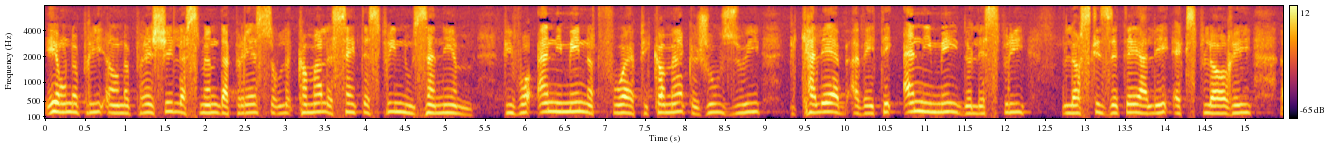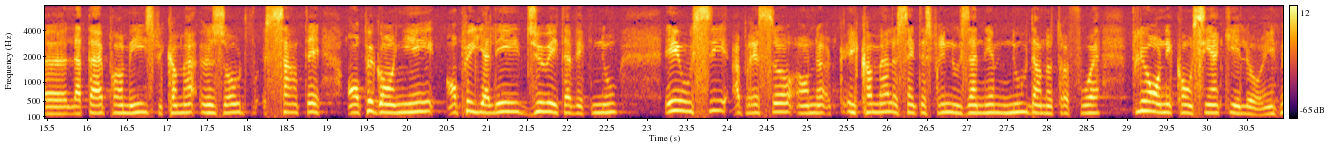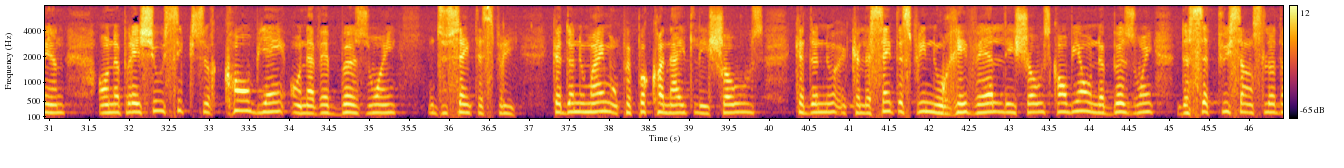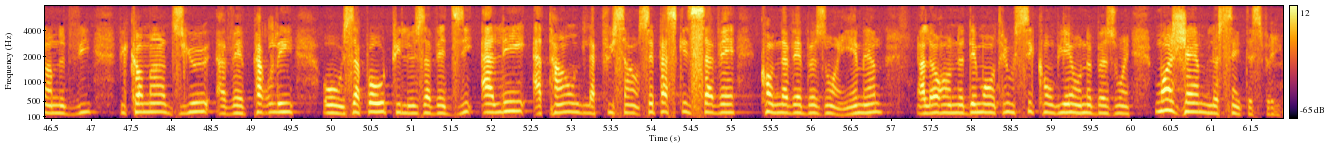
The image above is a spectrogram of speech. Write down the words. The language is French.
Et on a, on a prêché la semaine d'après sur comment le Saint-Esprit nous anime, puis va animer notre foi, puis comment que Josué puis Caleb avaient été animés de l'Esprit lorsqu'ils étaient allés explorer euh, la terre promise, puis comment eux autres sentaient, on peut gagner, on peut y aller, Dieu est avec nous. Et aussi, après ça, on a, et comment le Saint-Esprit nous anime, nous, dans notre foi, plus on est conscient qu'il est là. Amen. On a prêché aussi sur combien on avait besoin du Saint-Esprit, que de nous-mêmes, on ne peut pas connaître les choses, que, le Saint-Esprit nous révèle les choses, combien on a besoin de cette puissance-là dans notre vie, puis comment Dieu avait parlé aux apôtres, puis leur avait dit, allez attendre la puissance. C'est parce qu'il savait qu'on avait besoin. Amen. Alors on a démontré aussi combien on a besoin. Moi, j'aime le Saint-Esprit.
